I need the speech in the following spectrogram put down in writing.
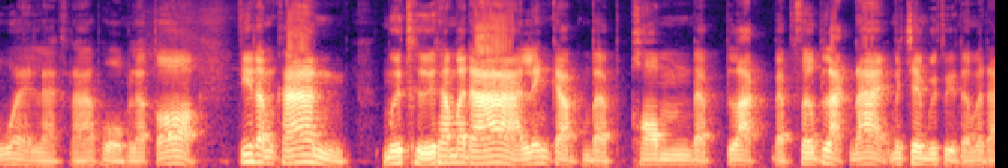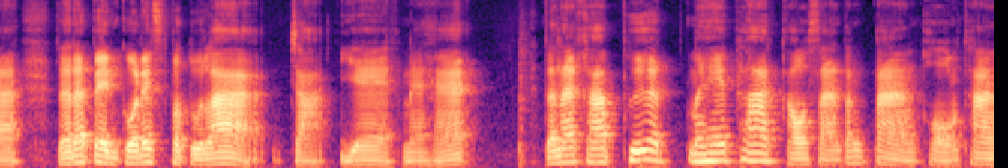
ด้วยแหละครับผมแล้วก็ที่สำคัญมือถือธรรมดาเล่นกับแบบคอมแบบหลักแบบเซิร์ฟหลักได้ไม่ใช่มือถือธรรมดา แต่ถ้าเป็น Golden Spatula จะแยกนะฮะแต่นะครับเพื่อไม่ให้พลาดข่าวสารต่างๆ ของทาง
